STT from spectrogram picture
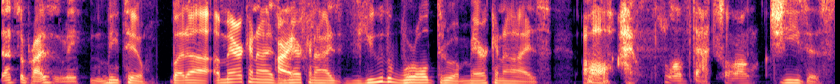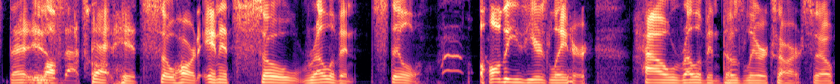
that surprises me. Me too. But uh, American Eyes, All right. American Eyes, view the world through American eyes. Oh, I love that song. Jesus, that is Love that song. hits so hard, and it's so relevant still, all these years later. How relevant those lyrics are. So,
